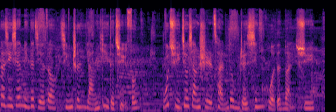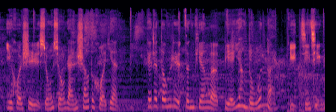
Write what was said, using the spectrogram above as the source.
特性鲜明的节奏，青春洋溢的曲风，舞曲就像是攒动着星火的暖虚，亦或是熊熊燃烧的火焰，给这冬日增添了别样的温暖与激情。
